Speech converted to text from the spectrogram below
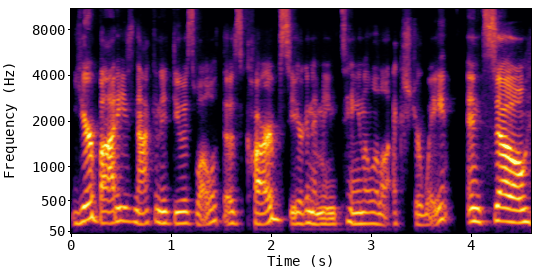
your body is not going to do as well with those carbs. So you're going to maintain a little extra weight. And so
